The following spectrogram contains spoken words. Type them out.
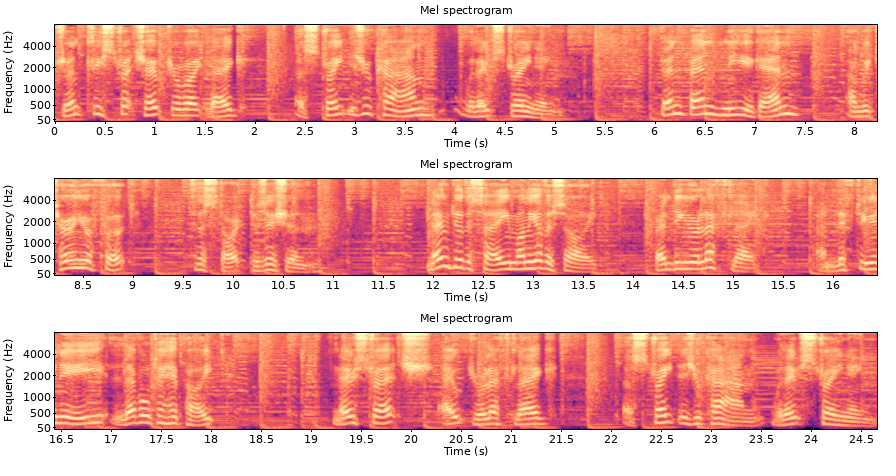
gently stretch out your right leg as straight as you can without straining. Then bend knee again and return your foot to the start position. Now do the same on the other side, bending your left leg and lifting your knee level to hip height. Now stretch out your left leg as straight as you can without straining.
